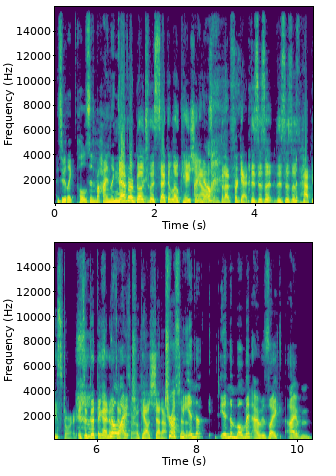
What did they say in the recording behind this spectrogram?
And so he like pulls in behind like Never go to a second location, I. Allison. But I forget. This is a this is a happy story. It's a good thing I know No, it's a I- happy story. Okay, I'll shut up. Trust shut me, up. in the in the moment I was like, I'm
